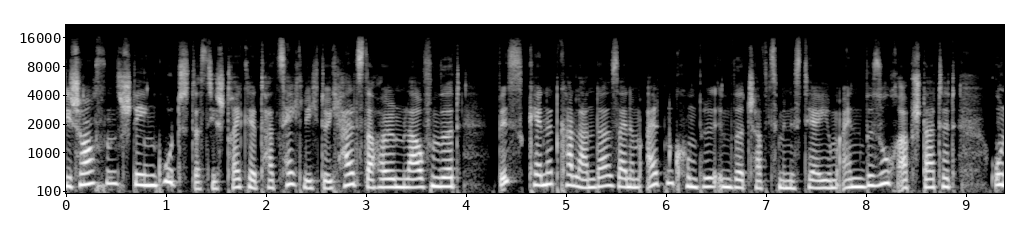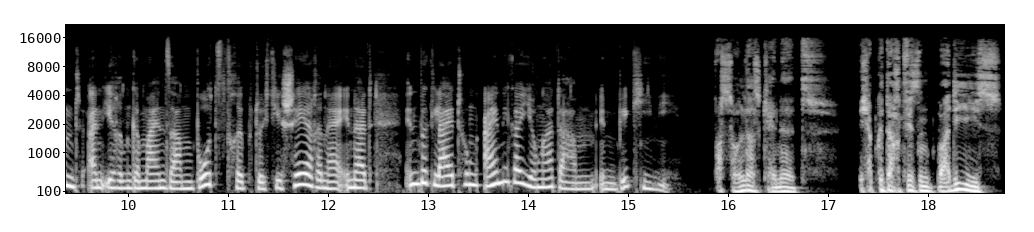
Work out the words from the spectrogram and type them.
Die Chancen stehen gut, dass die Strecke tatsächlich durch Halsterholm laufen wird, bis Kenneth Kalander seinem alten Kumpel im Wirtschaftsministerium einen Besuch abstattet und an ihren gemeinsamen Bootstrip durch die Schären erinnert, in Begleitung einiger junger Damen im Bikini. Was soll das, Kenneth? Ich hab gedacht, wir sind Buddies.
